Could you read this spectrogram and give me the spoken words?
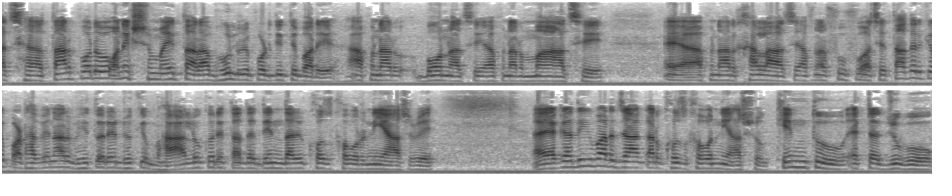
আচ্ছা তারপরেও অনেক সময় তারা ভুল রিপোর্ট দিতে পারে। আপনার বোন আছে, আপনার মা আছে আপনার খালা আছে, আপনার ফুফু আছে, তাদেরকে পাঠাবেন আর ভিতরে ঢুকে ভালো করে তাদের দিনদারির খোঁজ খবর নিয়ে আসবে। একাধিকবার যাক আর খোঁজ খবর নিয়ে আসুক। কিন্তু একটা যুবক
